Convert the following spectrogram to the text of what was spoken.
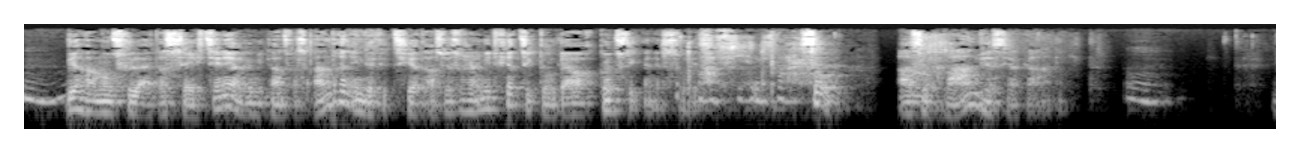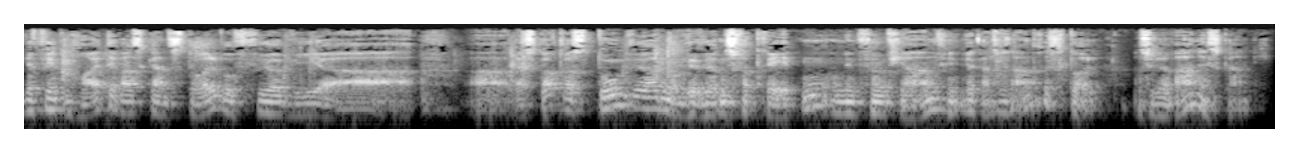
Mhm. Wir haben uns vielleicht als 16-Jährige mit ganz was anderem identifiziert, als wir es wahrscheinlich mit 40 tun. Wäre auch günstig, wenn es so ist. Auf jeden Fall. So, also waren wir es ja gar nicht. Wir finden heute was ganz toll, wofür wir, äh, weiß Gott, was tun würden und wir würden es vertreten und in fünf Jahren finden wir ganz was anderes toll. Also wir waren es gar nicht.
